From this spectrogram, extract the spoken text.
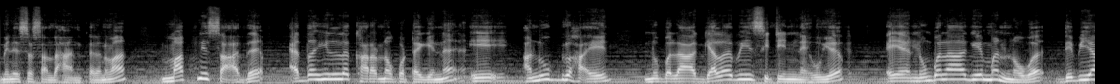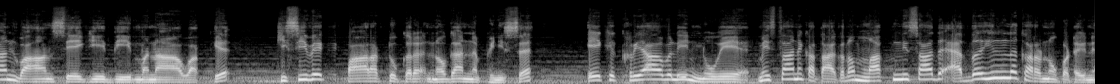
මෙලෙස සඳහන් කරනවා. මක්නිසාද ඇදහිල්ල කරනකොටගෙන ඒ අනුග්‍රහයෙන් නුබලා ගැලවී සිටින්නෙහුය. එය නුඹලාගේම නොව දෙවියන් වහන්සේගේ දීමනාවක්ය කිසිවෙක් පාරට්ටු කර නොගන්න පිණිස. ඒක ක්‍රියාවලින් නොවේ. මේ ස්ථාන කතා කරන මක් නිසාද ඇදහිල්ල කරනකොටගෙන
